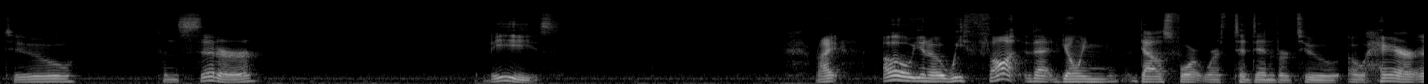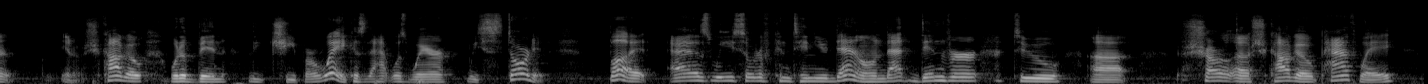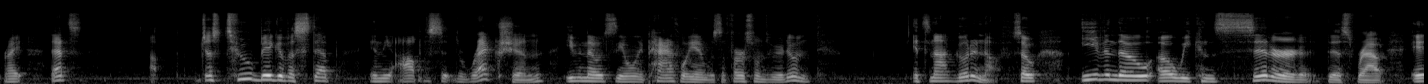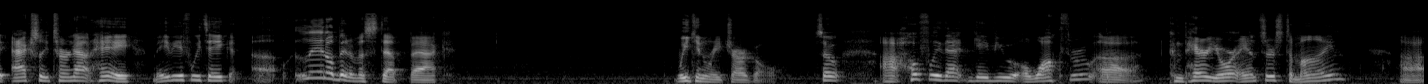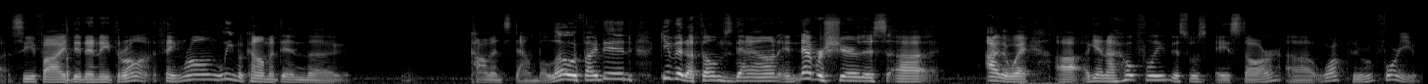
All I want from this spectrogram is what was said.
to consider these right? Oh, you know, we thought that going Dallas Fort Worth to Denver to O'Hare, uh, you know, Chicago would have been the cheaper way because that was where we started. But as we sort of continued down, that Denver to uh, uh, Chicago pathway, right? That's uh, just too big of a step in the opposite direction, even though it's the only pathway and it was the first ones we were doing it's not good enough. So even though oh, we considered this route, it actually turned out, hey, maybe if we take a little bit of a step back, we can reach our goal. So uh, hopefully that gave you a walkthrough. Uh, compare your answers to mine. Uh, see if I did anything wrong. Leave a comment in the comments down below. If I did, give it a thumbs down and never share this uh, Either way, uh, again, I hopefully this was A-star uh, walkthrough for you.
